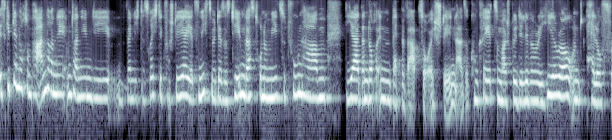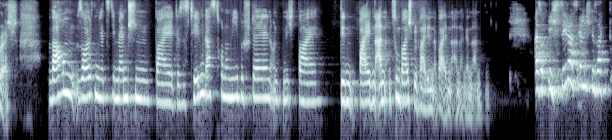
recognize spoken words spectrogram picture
es gibt ja noch so ein paar andere ne Unternehmen, die, wenn ich das richtig verstehe, jetzt nichts mit der Systemgastronomie zu tun haben, die ja dann doch im Wettbewerb zu euch stehen. Also konkret zum Beispiel Delivery Hero und HelloFresh. Warum sollten jetzt die Menschen bei der Systemgastronomie bestellen und nicht bei den beiden, zum Beispiel bei den beiden anderen genannten? Also ich sehe das ehrlich gesagt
